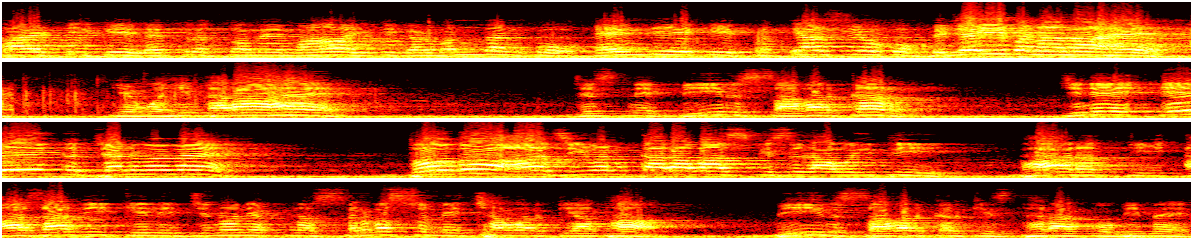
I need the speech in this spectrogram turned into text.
पार्टी के नेतृत्व में महायुति गठबंधन को, एनडीए के प्रत्याशियों को विजयी बनाना है। ये वही धरा है जिसने वीर सावरकर, जिन्हें एक जन्म में दो दो आजीवन कारावास की सजा हुई थी भारत की आज़ादी के लिए जिन्होंने अपना सर्वस्व निछावर किया था, वीर सावरकर की इस धरा को भी मैं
